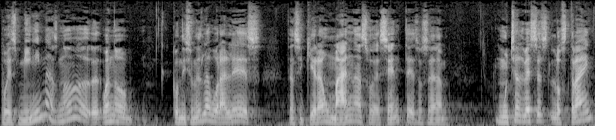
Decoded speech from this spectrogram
pues mínimas, ¿no? Bueno, condiciones laborales tan siquiera humanas o decentes, o sea, muchas veces los traen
